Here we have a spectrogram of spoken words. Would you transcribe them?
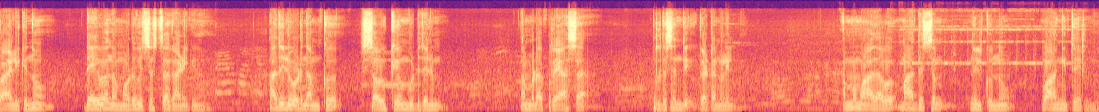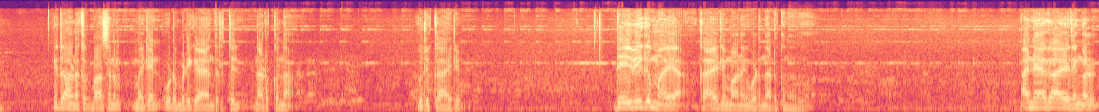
പാലിക്കുന്നു. ദൈവം നമ്മോട് വിശ്വസ്ത കാണിക്കുന്നു. അതിലൂടെ നമുക്ക് സൗഖ്യവും വിടുതലും നമ്മുടെ പ്രയാസ പ്രതിസന്ധി ഘട്ടങ്ങളിൽ അമ്മ മാതാവ് മാധ്യസ്ഥം നിൽക്കുന്നു വാങ്ങിത്തരുന്നു. ഇതാണ് കൃപാസനം മരിയൻ ഉടമ്പടി കേന്ദ്രത്തിൽ നടക്കുന്ന ഒരു കാര്യം. ദൈവികമായ കാര്യമാണ് ഇവിടെ നടക്കുന്നത്. അനേകായിരങ്ങൾ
